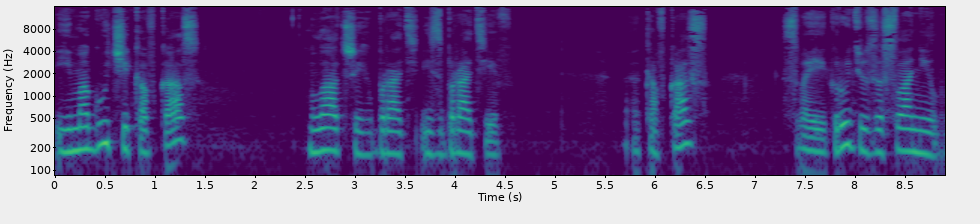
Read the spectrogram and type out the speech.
И могучий Кавказ, младших брать, из братьев э, Кавказ, своей грудью заслонил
